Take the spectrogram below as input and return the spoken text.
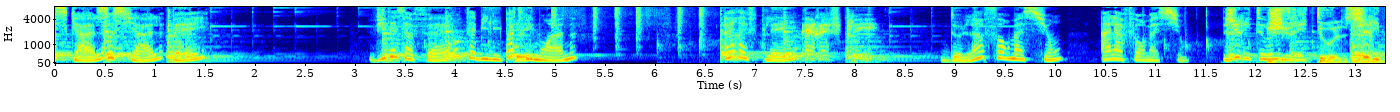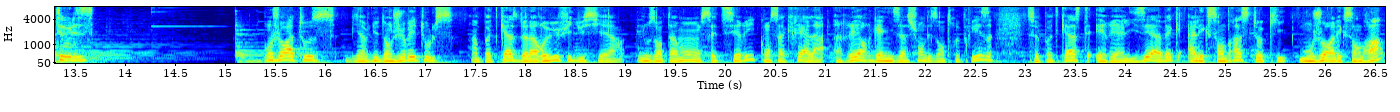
fiscale, sociale, paye, vie des affaires, comptabilité, patrimoine, RF Play, RF Play, de l'information à la formation. Jury Tools. Jury Tools. Jury Tools. Bonjour à tous, bienvenue dans Jury Tools, un podcast de la revue fiduciaire. Nous entamons cette série consacrée à la réorganisation des entreprises. Ce podcast est réalisé avec Alexandra Stocky. Bonjour Alexandra.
